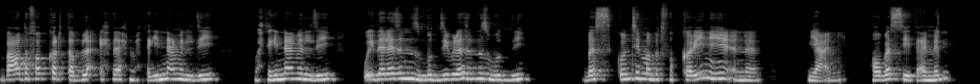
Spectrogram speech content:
بقعد أفكر طب لأ إحنا محتاجين نعمل دي محتاجين نعمل دي وإيه ده لازم نظبط دي ولازم نظبط دي. بس كنت ما بتفكريني إن يعني هو بس يتعمل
